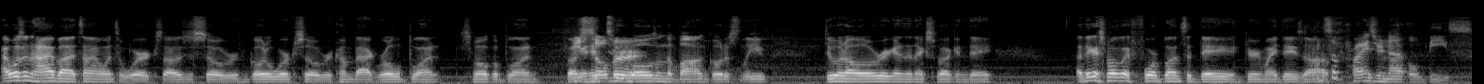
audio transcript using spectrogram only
I wasn't high by the time I went to work, so I was just sober. Go to work sober, come back, roll a blunt, smoke a blunt, fucking You hit sober- two bowls on the bong, go to sleep, do it all over again the next fucking day. I think I smoked like four blunts a day during my days off. I'm surprised you're not obese.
